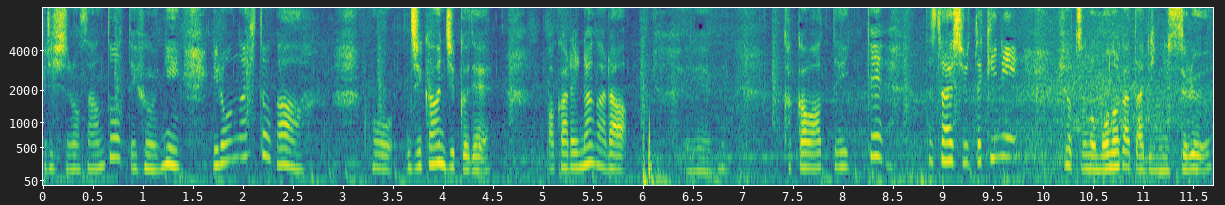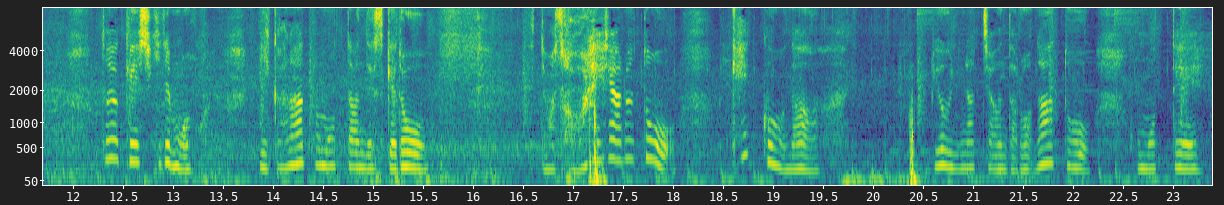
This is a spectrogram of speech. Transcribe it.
嬉野さんとっていう風にいろんな人がこう時間軸で分かれながら、えー、関わっていってで最終的に一つの物語にするという形式でもいいかなと思ったんですけどでもそれやると結構な量になっちゃうんだろうなと思って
